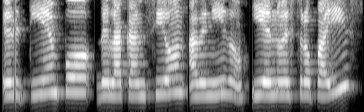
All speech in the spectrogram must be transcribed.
el tiempo de la canción ha venido, y en nuestro país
